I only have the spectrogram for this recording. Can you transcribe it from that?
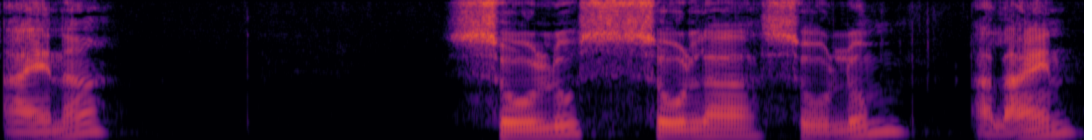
einer, solus, sola, solum, allein,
